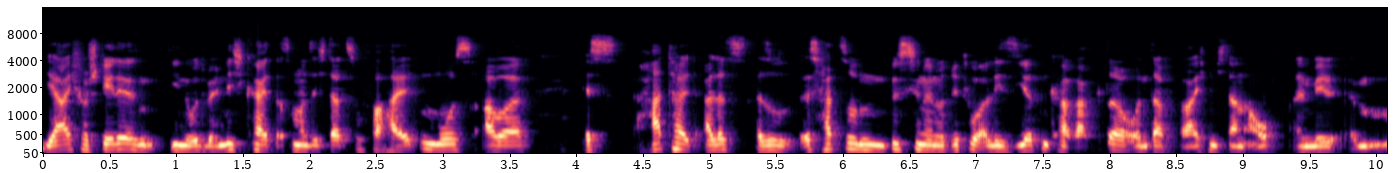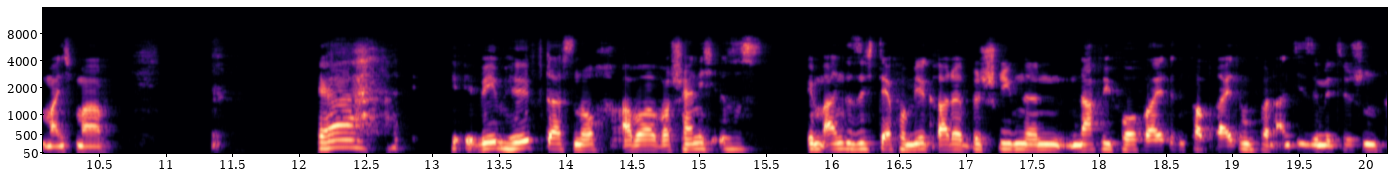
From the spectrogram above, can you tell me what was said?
ja, ich verstehe die Notwendigkeit, dass man sich dazu verhalten muss, aber es hat halt alles, also es hat so ein bisschen einen ritualisierten Charakter und da frage ich mich dann auch manchmal, ja, wem hilft das noch? Aber wahrscheinlich ist es im Angesicht der von mir gerade beschriebenen nach wie vor weiteren Verbreitung von antisemitischen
